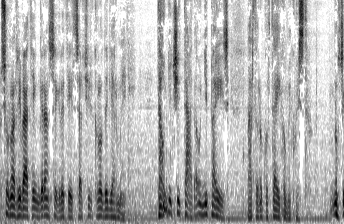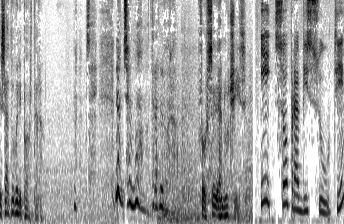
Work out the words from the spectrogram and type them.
Sono arrivate in gran segretezza al circolo degli armeni. Da ogni città, da ogni paese. Partono cortei come questo. Non si sa dove li portano. Non c'è un uomo tra loro. Forse li hanno uccisi. I sopravvissuti,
